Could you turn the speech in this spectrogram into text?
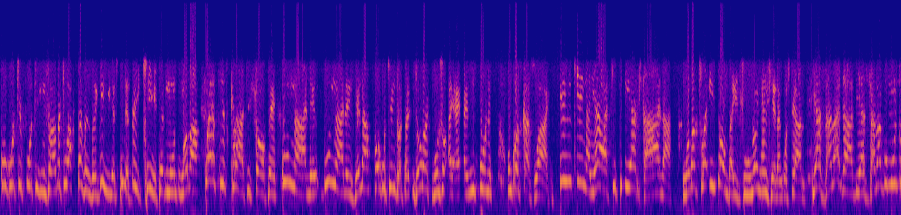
ukuthi futhi ngisho abethiwa sezenzekile siphinde siyikhiphe kumuntu ngoba kwesisikhathi hlophe ungale ungale njena ukuthi indoda njengoba kusho ayimfuni unkosikazi wakhe. Inkinga yathi iyadlala ngoba kuthiwa intomba ivulwa ngendlela nkosi yami. Yazala kabi yazala kumuntu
